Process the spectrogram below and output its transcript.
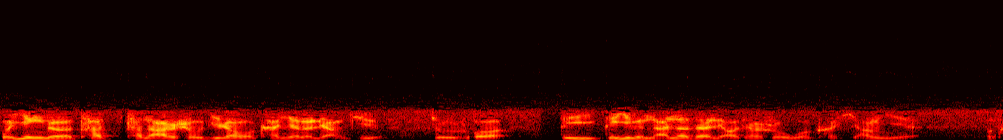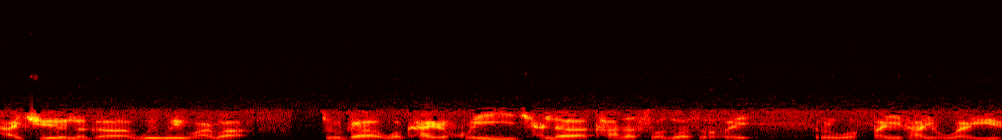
我硬着他，他拿着手机让我看见了两句，就是说给给一个男的在聊天说我可想你，我还去那个微微玩吧，就这我开始回忆以前的他的所作所为，就是我怀疑他有外遇。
